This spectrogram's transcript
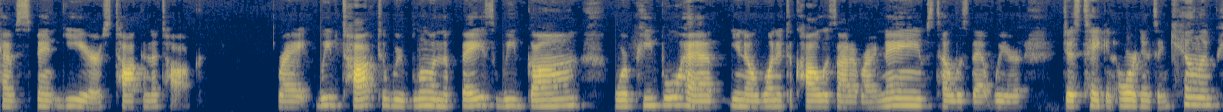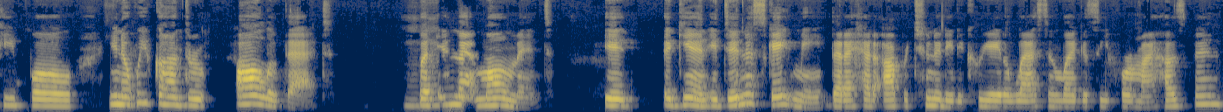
have spent years talking the talk, right? We've talked till we're blue in the face. We've gone where people have, you know, wanted to call us out of our names, tell us that we're just taking organs and killing people. You know, we've gone through all of that. Mm-hmm. But in that moment, it again, it didn't escape me that I had an opportunity to create a lasting legacy for my husband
